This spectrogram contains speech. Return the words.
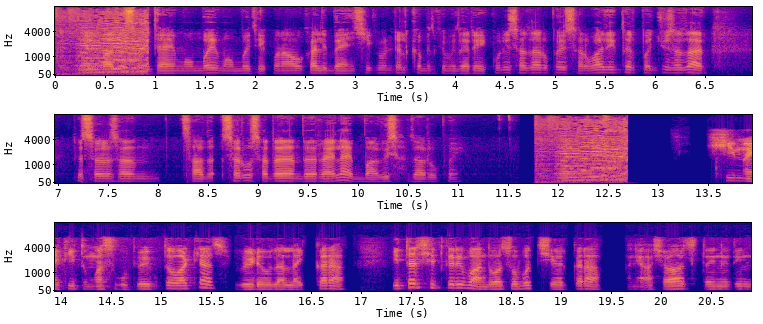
आहे मुंबई मुंबईत एकूण अवकाली ब्याऐंशी क्विंटल कमीत कमी दर एकोणीस हजार रुपये सर्वाधिक दर पंचवीस हजार तर सर्वसाधारण साधा सर्वसाधारण दर राहिलाय बावीस हजार रुपये. ही माहिती तुम्हाला उपयुक्त वाटल्यास व्हिडिओला लाईक करा इतर शेतकरी बांधवासोबत शेअर करा आणि अशाच दैनंदिन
